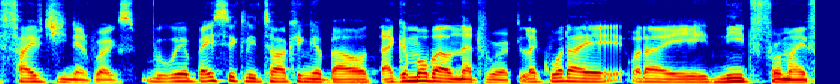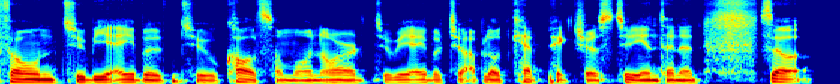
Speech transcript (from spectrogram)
5G networks. We're basically talking about like a mobile network, like what I what I need for my phone to be able to call someone or to be able to upload cat pictures to the internet. So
